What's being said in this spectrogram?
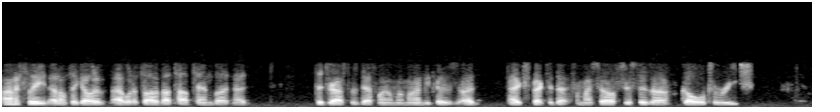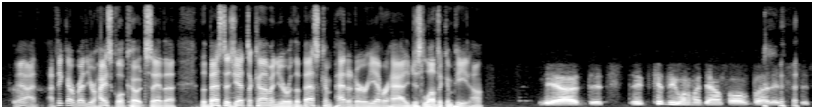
honestly, I don't think I would I would have thought about top ten, but I, the draft was definitely on my mind because I I expected that for myself just as a goal to reach. So. Yeah, I, I, think I read your high school coach say the the best is yet to come, and you're the best competitor he ever had. You just love to compete, huh? Yeah, it's it could be one of my downfalls, but it's it's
